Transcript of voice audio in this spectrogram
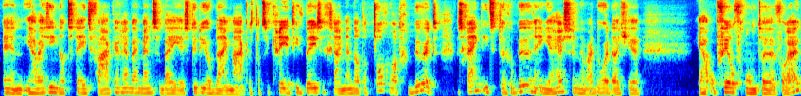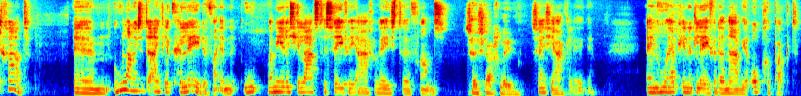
En ja, wij zien dat steeds vaker hè, bij mensen bij eh, Studio Blijmakers, dat ze creatief bezig zijn en dat er toch wat gebeurt. Er schijnt iets te gebeuren in je hersenen, waardoor dat je ja, op veel fronten vooruit gaat. Ehm, hoe lang is het eigenlijk geleden? Van, en hoe, wanneer is je laatste CVA geweest, eh, Frans? Zes jaar geleden. Zes jaar geleden. En hoe heb je het leven daarna weer opgepakt?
